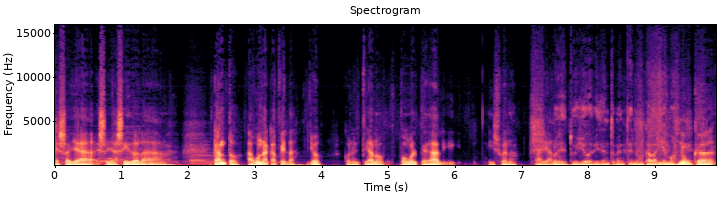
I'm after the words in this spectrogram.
eso ya, eso ya ha sido la canto, hago una capela, yo con el piano, pongo el pedal y, suena. Pues tú y yo evidentemente no acabaríamos nunca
